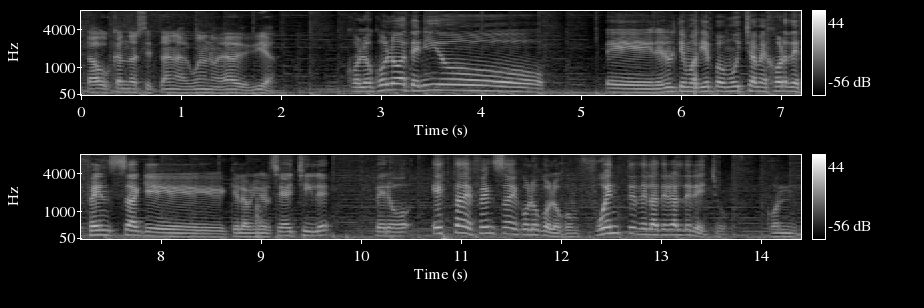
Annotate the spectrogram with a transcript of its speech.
Estaba buscando si está en alguna novedad de hoy día. Colo Colo ha tenido eh, en el último tiempo mucha mejor defensa que, que la Universidad de Chile. Pero esta defensa de Colo Colo con Fuentes de lateral derecho, con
